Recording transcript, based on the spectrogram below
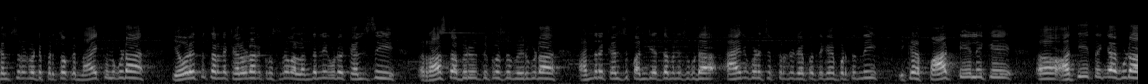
కలుస్తున్నటువంటి ప్రతి ఒక్క నాయకులు కూడా ఎవరైతే తనని కలవడానికి వస్తున్నారో వాళ్ళందరినీ కూడా కలిసి రాష్ట్ర అభివృద్ధి కోసం మీరు కూడా అందరం కలిసి పనిచేద్దామనేసి కూడా ఆయన కూడా చెప్తున్న నేపథ్యం కనపడుతుంది ఇక్కడ పార్టీలకి అతీతంగా కూడా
